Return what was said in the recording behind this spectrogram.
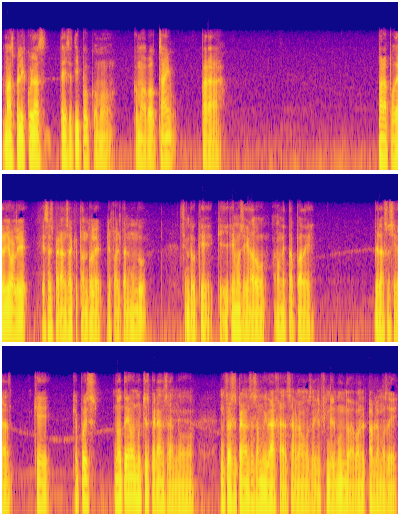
más películas de ese tipo como, como About Time para para poder llevarle esa esperanza que tanto le, falta al mundo. Siento que, que, hemos llegado a una etapa de, de la sociedad que, que pues no tenemos mucha esperanza, no, nuestras esperanzas son muy bajas, hablamos del fin del mundo, hablamos de,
